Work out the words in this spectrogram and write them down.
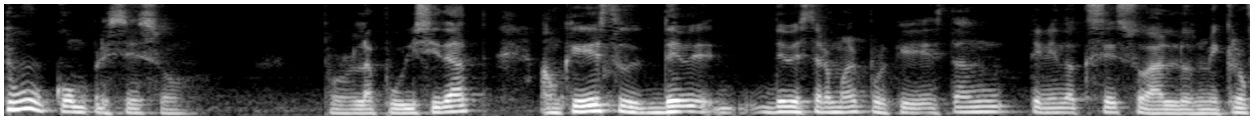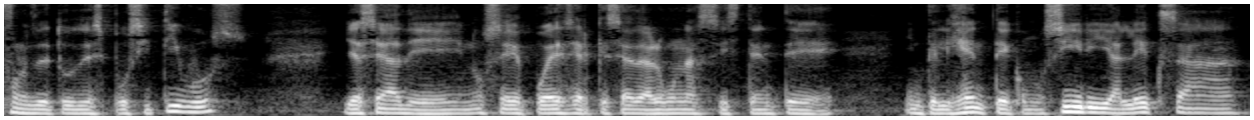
tú compres eso por la publicidad, aunque esto debe, debe estar mal porque están teniendo acceso a los micrófonos de tus dispositivos, ya sea de, no sé, puede ser que sea de algún asistente inteligente como Siri, Alexa,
